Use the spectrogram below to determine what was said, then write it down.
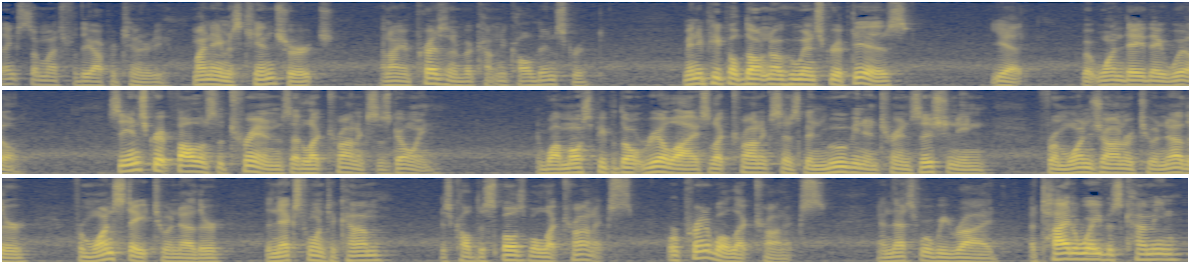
Thanks so much for the opportunity. My name is Ken Church, and I am president of a company called nScrypt. Many people don't know who nScrypt is yet, but one day they will. See, nScrypt follows the trends that electronics is going. And while most people don't realize electronics has been moving and transitioning from one genre to another, from one state to another, the next one to come is called disposable electronics or printable electronics. And that's where we ride. A tidal wave is coming,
